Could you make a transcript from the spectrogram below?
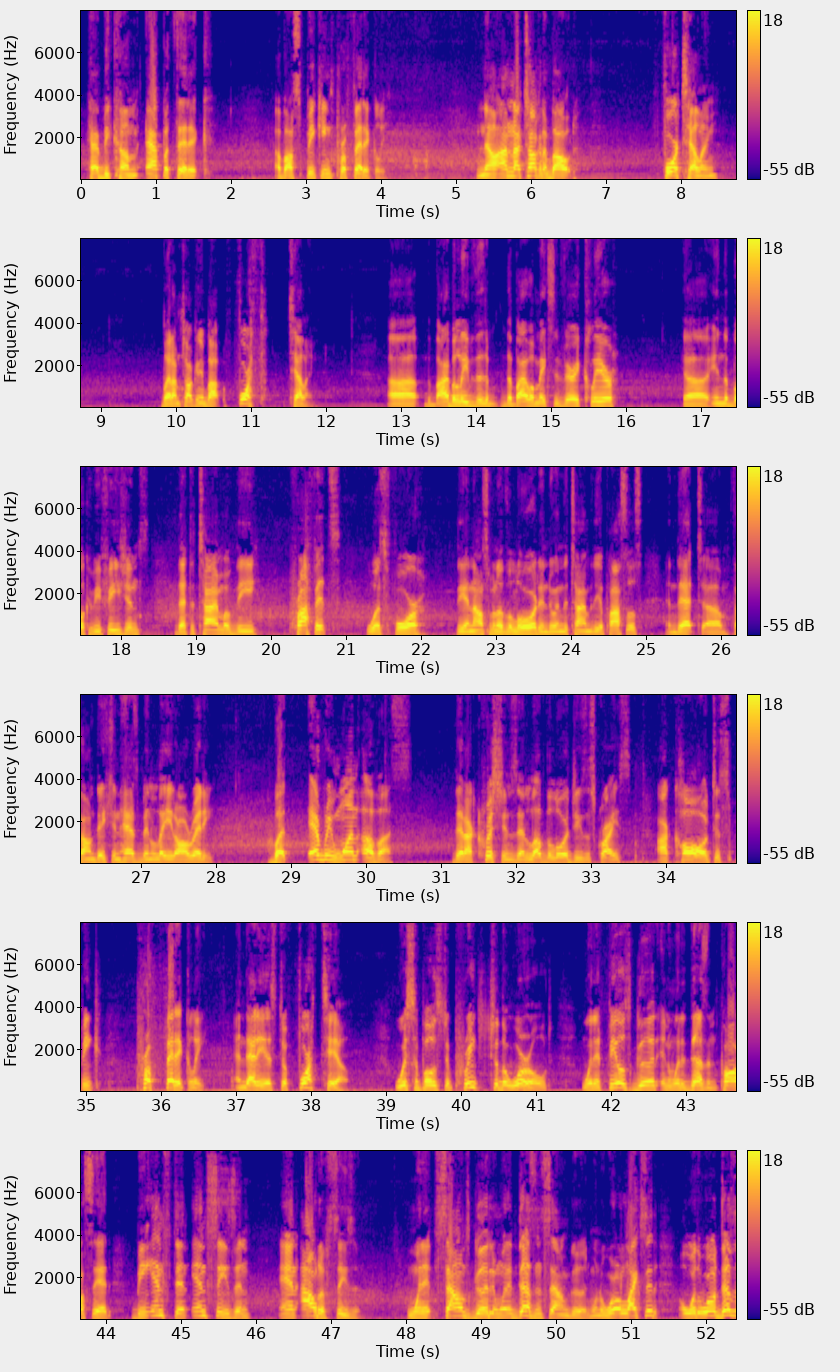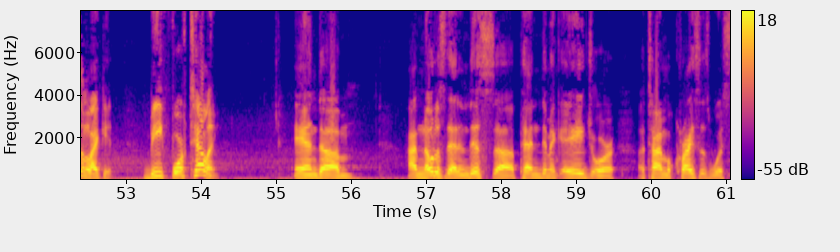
have become apathetic about speaking prophetically. Now, I'm not talking about foretelling, but I'm talking about forthtelling. Uh, the I believe that the, the, Bible makes it very clear uh, in the book of Ephesians that the time of the prophets was for the announcement of the Lord and during the time of the apostles, and that um, foundation has been laid already. But every one of us that are Christians that love the Lord Jesus Christ are called to speak prophetically, and that is to foretell. We're supposed to preach to the world when it feels good and when it doesn't. Paul said, be instant in season and out of season. When it sounds good and when it doesn't sound good. When the world likes it or when the world doesn't like it. Be foretelling. And um, I've noticed that in this uh, pandemic age or a time of crisis where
